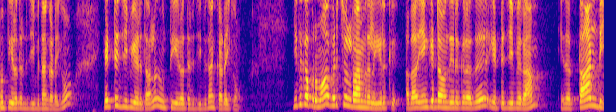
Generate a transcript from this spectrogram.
நூற்றி இருபத்தெட்டு ஜிபி தான் கிடைக்கும். எட்டு ஜிபி எடுத்தாலும் நூற்றி இருபத்தெட்டு ஜிபி தான் கிடைக்கும். இதுக்கப்புறமா விர்ச்சுவல் ரேம் இதில் இருக்குது அதாவது என்கிட்ட வந்து இருக்கிறது எட்டு ஜிபி ரேம் இதை தாண்டி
